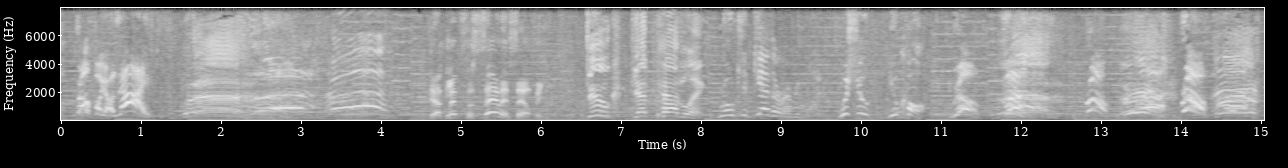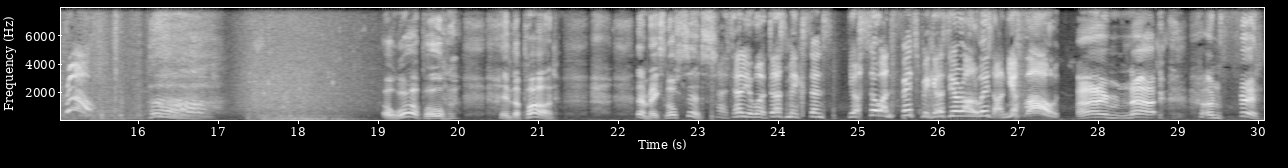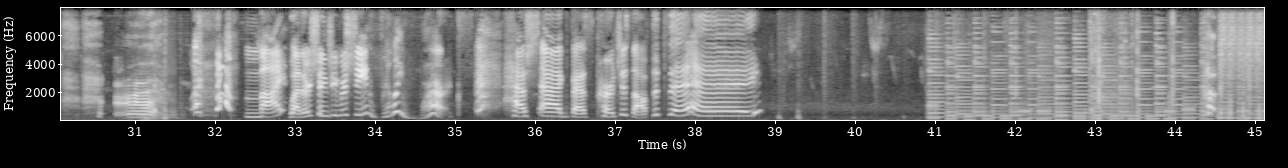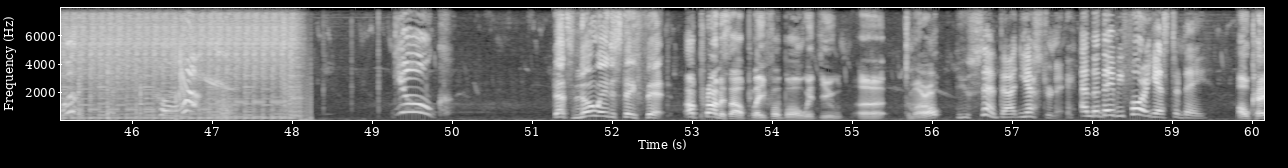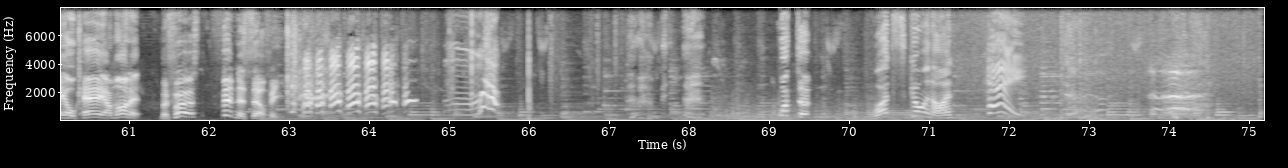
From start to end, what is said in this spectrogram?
Row! Row for your lives! Duck lips for sailing selfie. Duke, get paddling! Row together, everyone. Wushu, you call. Row! Row! Row! Row! A whirlpool in the pond. That makes no sense. I tell you what does make sense. You're so unfit because you're always on your phone. I'm not unfit. Ugh. My weather changing machine really works. Hashtag best purchase of the day. Duke! That's no way to stay fit. I promise I'll play football with you, uh, tomorrow. You said that yesterday. And the day before yesterday. Okay, okay, I'm on it. But first, fitness selfie. What the? What's going on? Hey!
